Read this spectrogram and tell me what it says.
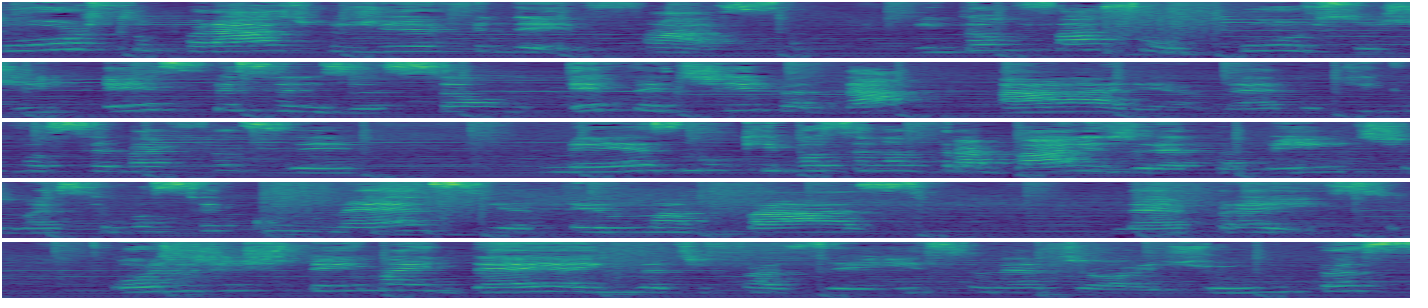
Curso prático de FD, faça. Então, façam cursos de especialização efetiva da área, né? Do que, que você vai fazer. Mesmo que você não trabalhe diretamente, mas que você comece a ter uma base, né, para isso. Hoje a gente tem uma ideia ainda de fazer isso, né, Joy, juntas,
